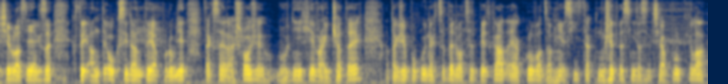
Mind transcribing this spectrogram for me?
že vlastně jak se jak ty antioxidanty a podobně, tak se našlo, že hodně jich je v rajčatech a takže pokud nechcete 25krát ejakulovat za měsíc, tak můžete sníst asi 3,5 kg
